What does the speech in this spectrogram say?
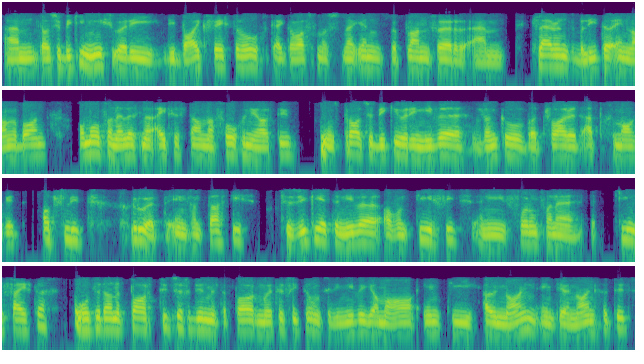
Ehm um, daar's 'n bietjie nuus oor die die bike festival. Kyk, daar was mos nou een beplan vir ehm um, Clarence Belito en Langebaan. Almal van hulle is nou uitgestel na volgende jaar toe. Ons praat so 'n bietjie oor die nuwe winkel wat It Up gemaak het absoluut groot en fantasties. Suzuki het 'n nuwe avontuurfiets in die vorm van 'n 1050. Ons het dan 'n paar toetse gedoen met 'n paar motorfietsse. Ons het die nuwe Yamaha NT09 NT09 getoets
